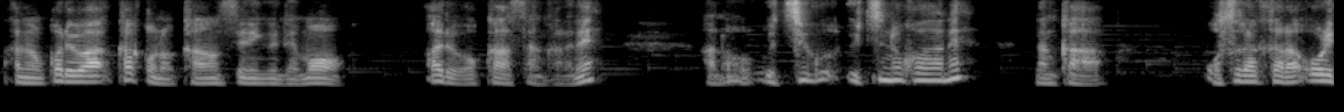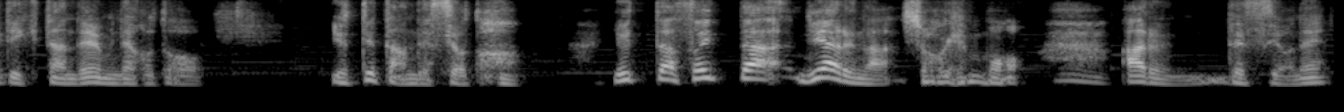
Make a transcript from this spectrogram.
あのこれは過去のカウンセリングでも、あるお母さんからね、あのうちうちの子がね、なんかお空から降りてきたんだよみたいなことを言ってたんですよと言った、そういったリアルな証言もあるんですよね。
